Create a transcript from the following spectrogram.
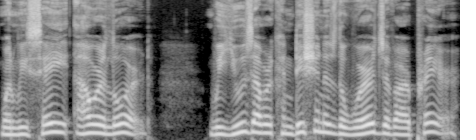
When we say Our Lord, we use our condition as the words of our prayer.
